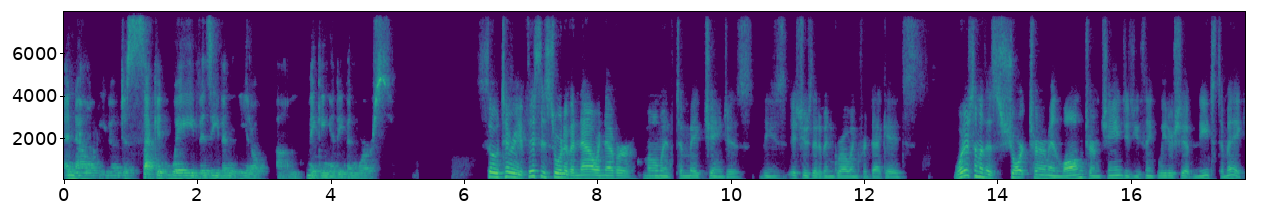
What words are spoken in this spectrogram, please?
And now, you know, just second wave is even, you know, um, making it even worse. So, Terry, if this is sort of a now or never moment to make changes, these issues that have been growing for decades, what are some of the short term and long term changes you think leadership needs to make?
